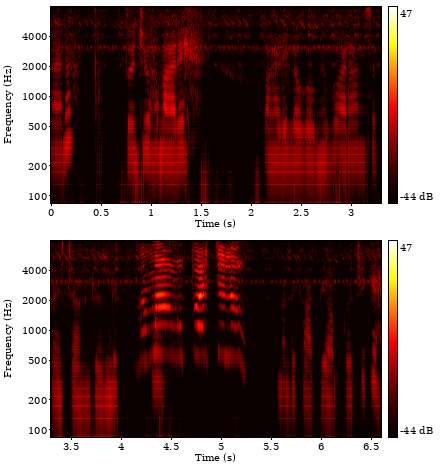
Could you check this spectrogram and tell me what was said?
है ना? तो जो हमारे पहाड़ी लोग होंगे वो आराम से पहचान के होंगे। तो मैं दिखाती हूँ आपको ठीक है?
